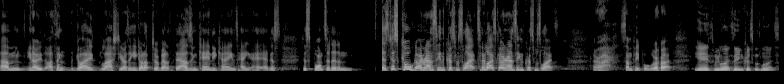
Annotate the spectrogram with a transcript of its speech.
um, you know, I think the guy last year, I think he got up to about a thousand candy canes, hang, ha, just, just sponsored it. And it's just cool going around and seeing the Christmas lights. Who likes going around and seeing the Christmas lights? All right, some people. All right. Yes, we like seeing Christmas lights.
